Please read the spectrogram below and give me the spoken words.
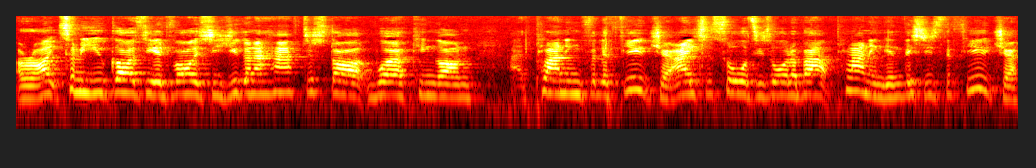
All right, some of you guys, the advice is you're going to have to start working on Uh, planning for the future. Ace of Swords is all about planning, and this is the future.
